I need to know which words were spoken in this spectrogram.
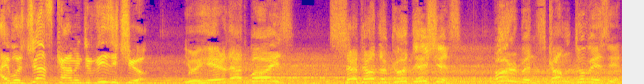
I was just coming to visit you. You hear that, boys? Set out the good dishes. Bourbon's come to visit.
